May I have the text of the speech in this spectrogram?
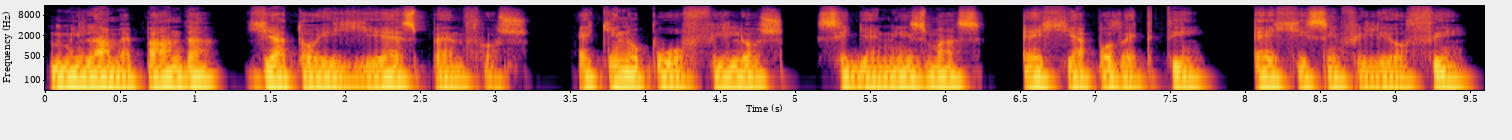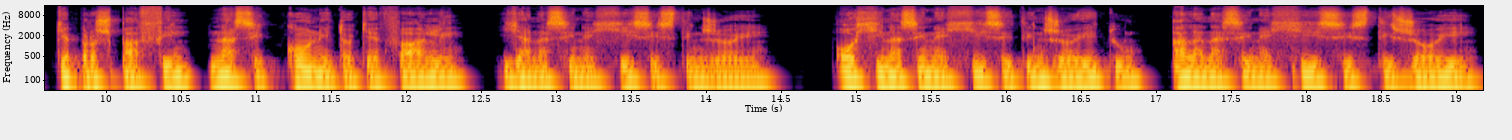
Μιλάμε πάντα για το υγιές πένθος, εκείνο που ο φίλος, συγγενής μας, έχει αποδεκτεί, έχει συμφιλιωθεί και προσπαθεί να σηκώνει το κεφάλι για να συνεχίσει στην ζωή. Όχι να συνεχίσει την ζωή του, αλλά να συνεχίσει στη ζωή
